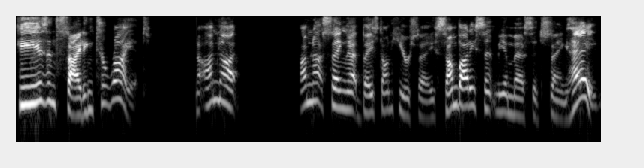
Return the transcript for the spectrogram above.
he is inciting to riot. Now, I'm not I'm not saying that based on hearsay. Somebody sent me a message saying, "Hey,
